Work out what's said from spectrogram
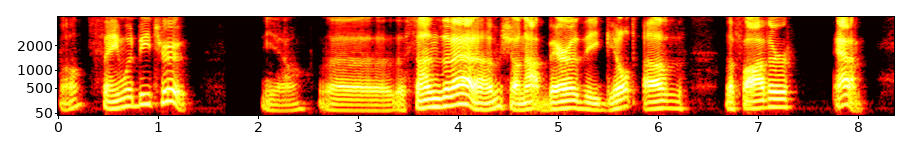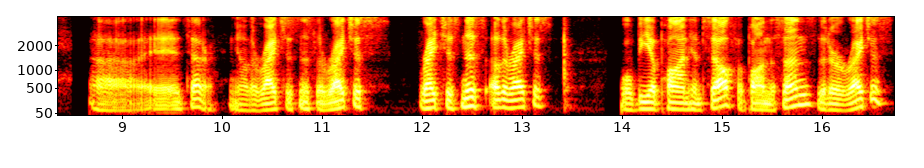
Well, same would be true. You know, the, the sons of Adam shall not bear the guilt of the father Adam uh, etc. You know, the righteousness, the righteous righteousness of the righteous will be upon himself, upon the sons that are righteous,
